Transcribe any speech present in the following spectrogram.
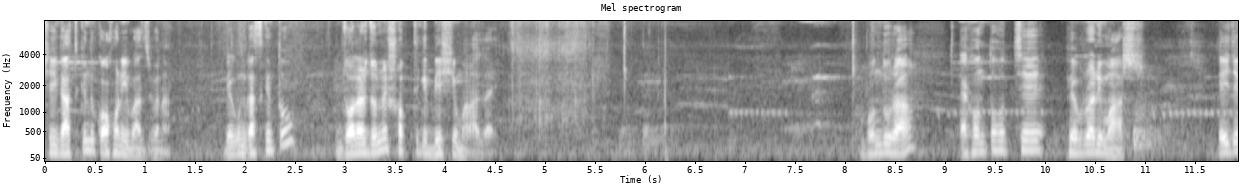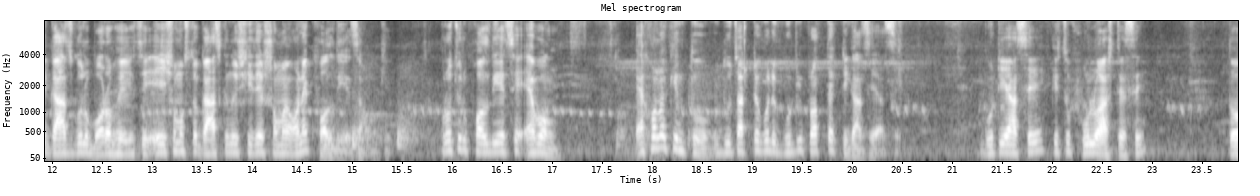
সেই গাছ কিন্তু কখনই বাঁচবে না। বেগুন গাছ কিন্তু জলের জন্য সব থেকে বেশি মারা যায়। বন্ধুরা, এখন তো হচ্ছে ফেব্রুয়ারি মাস। এই যে গাছগুলো বড় হয়ে গেছে, এই সমস্ত গাছ কিন্তু শীতের সময় অনেক ফল দিয়েছে আমাকে। প্রচুর ফল দিয়েছে এবং এখনও কিন্তু দু চারটে করে গুটি প্রত্যেকটি গাছে আছে। গুটি আছে, কিছু ফুলও আসতেছে। তো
